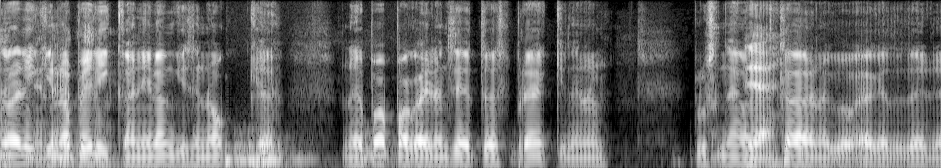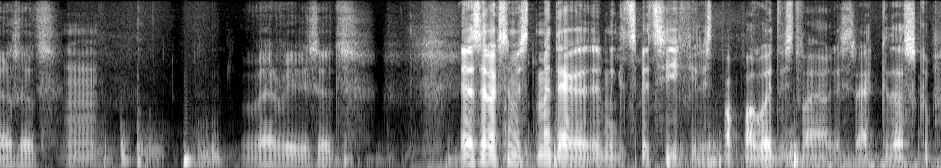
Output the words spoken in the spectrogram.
no oligi, no pelikanil ongi see nokk ja no papagail on see, et ta oskab rääkida, noh. pluss näevad yeah. ka nagu ägedad välja, osad mm.. värvilised ja selleks on vist, ma ei tea, mingit spetsiifilist papagoid vist vaja, kes rääkida oskab.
